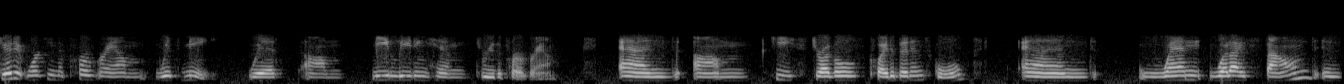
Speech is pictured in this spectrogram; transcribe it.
good at working the program with me, with um, me leading him through the program, and um, he struggles quite a bit in school, and when what I found is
